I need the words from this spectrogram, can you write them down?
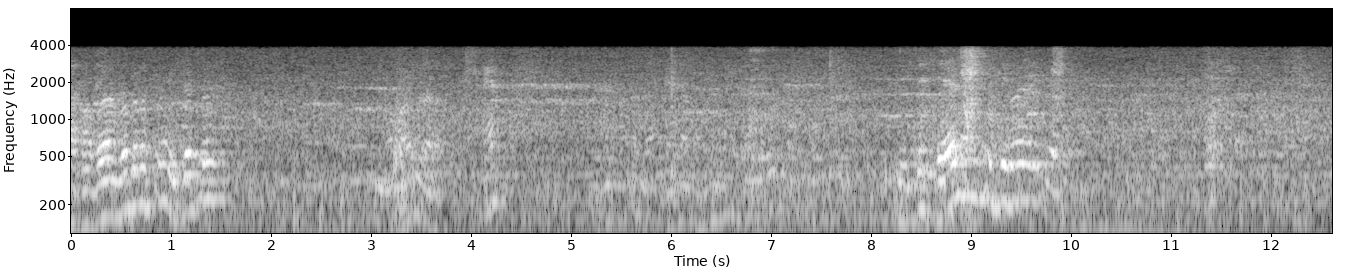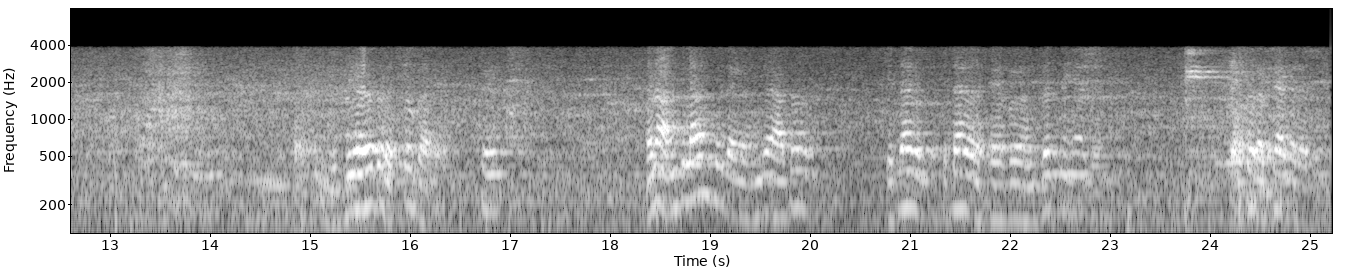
આ સાંભળવાનું બુદ્ધિ વાળો તો રસ્તો કાઢે. અને અંત લાવે ને. આ તો કેટલા કેટલા અંત જ નહીં તો રક્ષા કરે છે.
